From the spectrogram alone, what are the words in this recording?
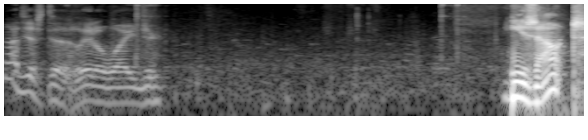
Not just a little wager. He's out.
